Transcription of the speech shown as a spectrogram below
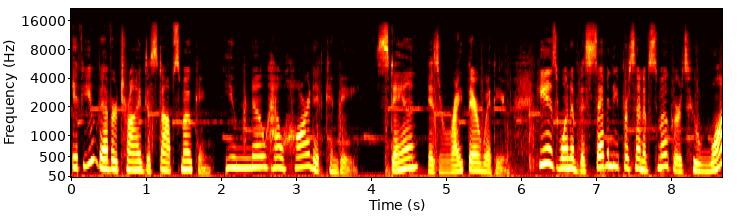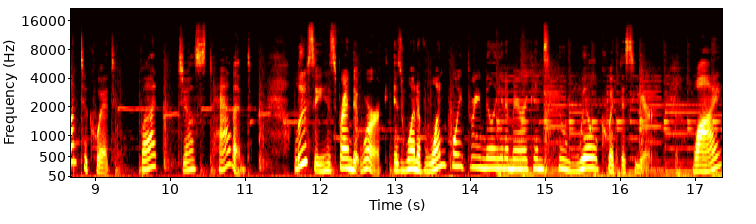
If you've ever tried to stop smoking, you know how hard it can be. Stan is right there with you. He is one of the 70% of smokers who want to quit, but just haven't. Lucy, his friend at work, is one of 1.3 million Americans who will quit this year. Why?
